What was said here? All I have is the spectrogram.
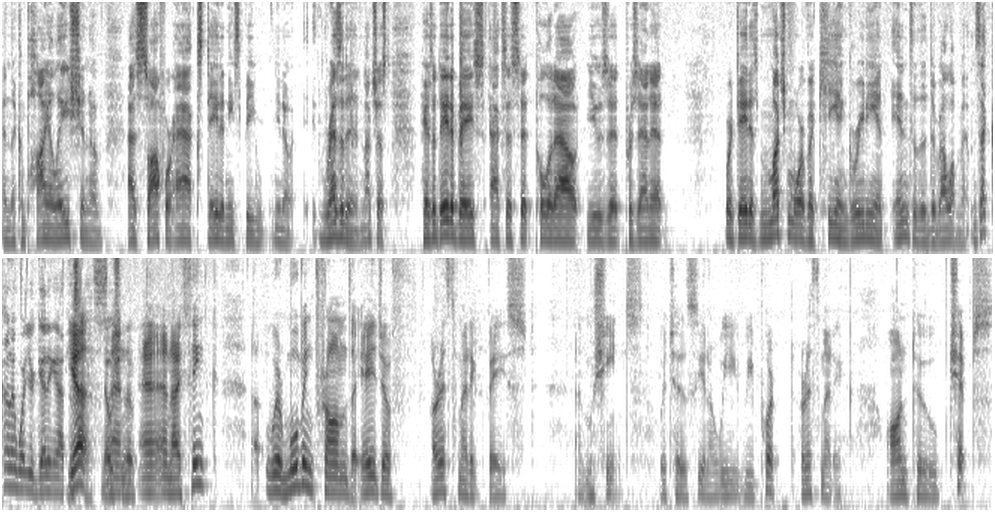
and the compilation of as software acts, data needs to be you know resident, not just here's a database, access it, pull it out, use it, present it. Where data is much more of a key ingredient into the development. Is that kind of what you're getting at? This Yes, notion and, of and, and I think uh, we're moving from the age of arithmetic-based uh, machines, which is, you know, we, we put arithmetic onto chips,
